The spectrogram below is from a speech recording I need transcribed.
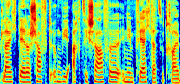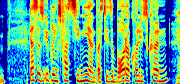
gleich, der das schafft, irgendwie 80 Schafe in den Pferch da zu treiben. Das ist übrigens faszinierend, was diese Border Collies können. Ja,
